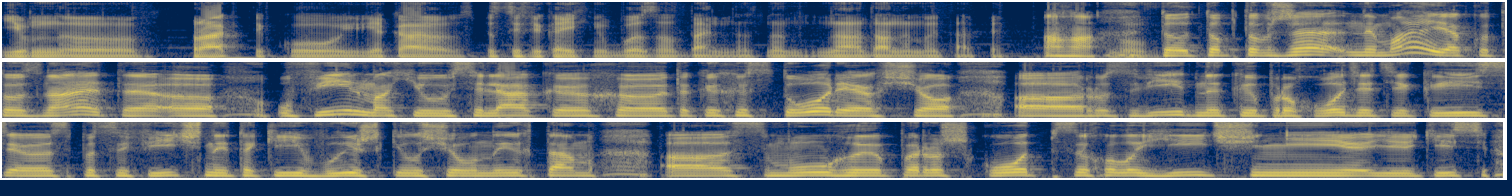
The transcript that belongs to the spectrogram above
їм е, практику, яка специфіка їхніх буде завдань на, на, на даному етапі. Ага. Бо- То, тобто, вже немає, як ото знаєте, е, у фільмах і у всіляких е, таких історіях, що е, розвідники проходять якийсь специфічний такий вишкіл, що у них там смуги перешкод психологічні, якісь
